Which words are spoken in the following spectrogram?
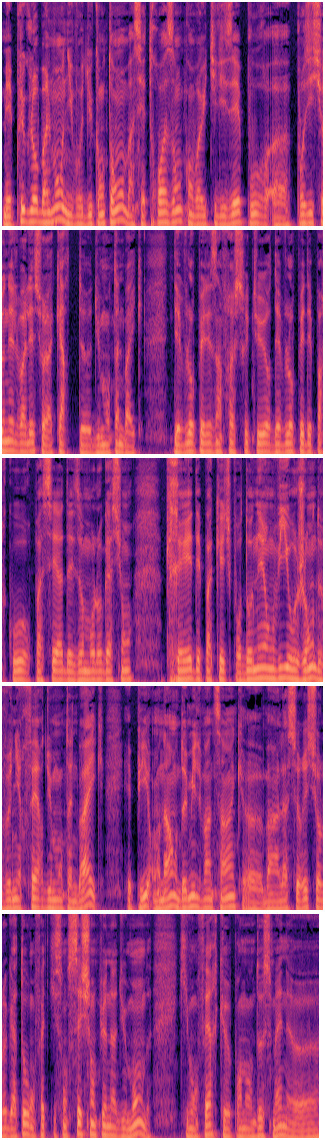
Mais plus globalement, au niveau du canton, ben, c'est trois ans qu'on va utiliser pour euh, positionner le Valais sur la carte du mountain bike. Développer les infrastructures, développer des parcours, passer à des homologations, créer des packages pour donner envie aux gens de venir faire du mountain bike. Et puis, on a en 2025 euh, ben, la cerise sur le gâteau, en fait, qui sont ces championnats du monde qui vont faire que pendant deux semaines, euh,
